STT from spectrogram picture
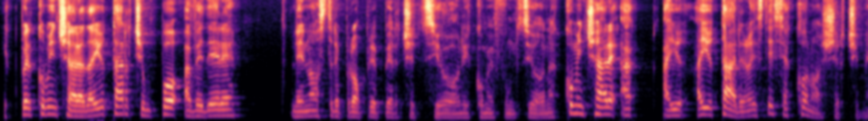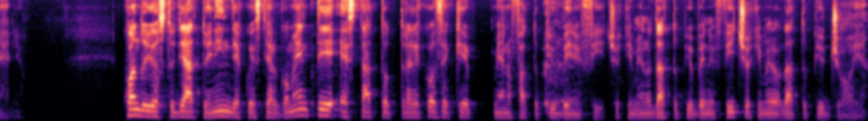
e per cominciare ad aiutarci un po' a vedere le nostre proprie percezioni, come funziona, cominciare a aiutare noi stessi a conoscerci meglio. Quando io ho studiato in India questi argomenti è stato tra le cose che mi hanno fatto più beneficio, che mi hanno dato più beneficio, che mi hanno dato più gioia.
